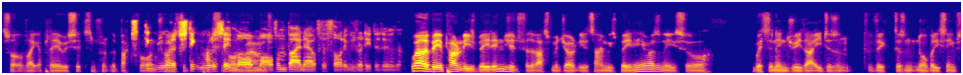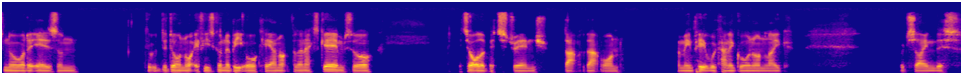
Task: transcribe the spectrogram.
sort of like a player who sits in front of the back I four. think we would have, think we would have seen more, around. more of him by now if they thought he was ready to do that. Well, but apparently he's been injured for the vast majority of the time he's been here, hasn't he? So with an injury that he doesn't, doesn't nobody seems to know what it is, and they don't know if he's going to be okay or not for the next game. So it's all a bit strange that that one. I mean, people were kind of going on like, would sign this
